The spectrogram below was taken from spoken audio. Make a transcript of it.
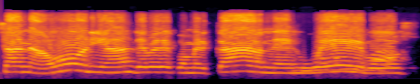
zanahorias, debe de comer carnes, huevos.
